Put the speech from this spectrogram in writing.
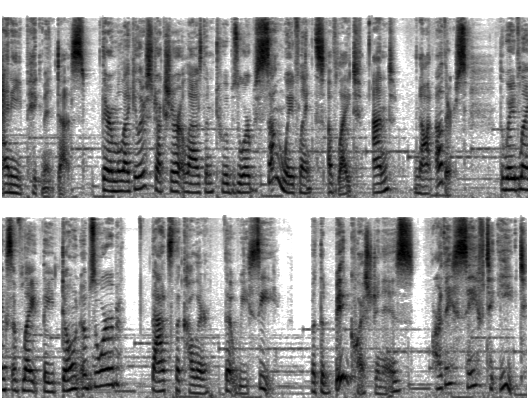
any pigment does. Their molecular structure allows them to absorb some wavelengths of light and not others. The wavelengths of light they don't absorb, that's the color that we see. But the big question is, are they safe to eat?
